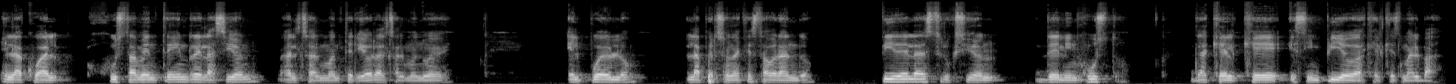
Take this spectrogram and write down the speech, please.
en la cual justamente en relación al Salmo anterior, al Salmo 9, el pueblo, la persona que está orando, pide la destrucción del injusto, de aquel que es impío, de aquel que es malvado.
